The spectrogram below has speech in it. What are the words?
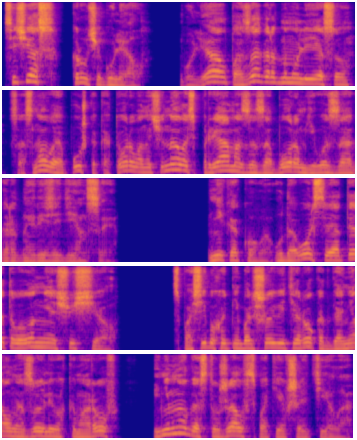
Сейчас круче гулял. Гулял по загородному лесу, сосновая опушка которого начиналась прямо за забором его загородной резиденции. Никакого удовольствия от этого он не ощущал. Спасибо, хоть небольшой ветерок отгонял назойливых комаров и немного остужал вспотевшее тело.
